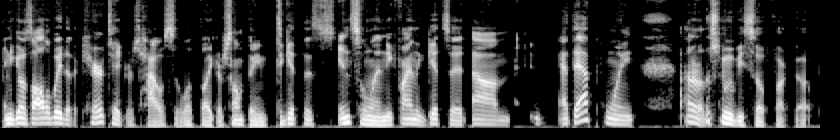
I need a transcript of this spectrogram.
and he goes all the way to the caretaker's house it looked like or something to get this insulin. He finally gets it. Um, at that point, I don't know. This movie's so fucked up.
